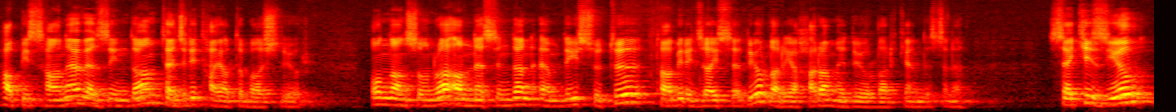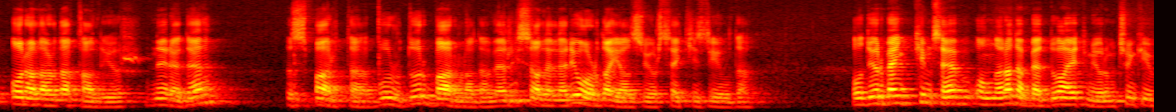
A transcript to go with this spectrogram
hapishane ve zindan tecrit hayatı başlıyor. Ondan sonra annesinden emdiği sütü tabiri caizse diyorlar ya haram ediyorlar kendisine. 8 yıl oralarda kalıyor. Nerede? Isparta, Burdur, Barla'da ve risaleleri orada yazıyor 8 yılda. O diyor ben kimseye onlara da beddua etmiyorum. Çünkü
